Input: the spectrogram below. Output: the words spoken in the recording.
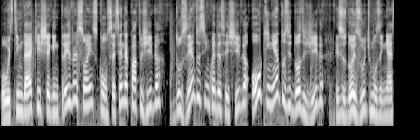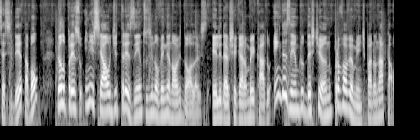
O Steam Deck chega em três versões, com 64 GB, 256 GB ou 512 GB, esses dois últimos em SSD, tá bom? Pelo preço inicial de 399 dólares. Ele deve chegar ao mercado em dezembro deste ano, provavelmente para o Natal.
